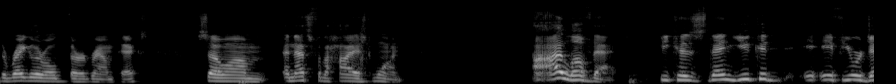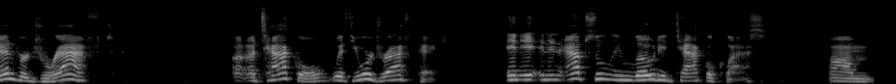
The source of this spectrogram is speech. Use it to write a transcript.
the regular old third round picks. So um, and that's for the highest one. I, I love that because then you could, if you're Denver, draft a, tackle with your draft pick in, in an absolutely loaded tackle class. Um,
